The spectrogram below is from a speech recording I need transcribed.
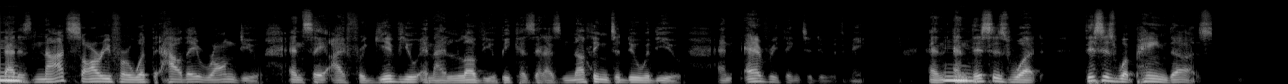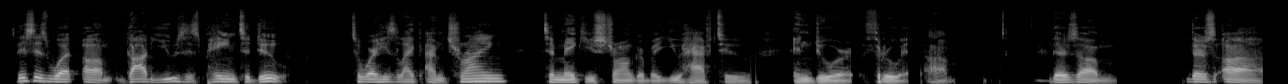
that Mm. is not sorry for what the, how they wronged you and say I forgive you and I love you because it has nothing to do with you and everything to do with me. And and Mm. this is what this is what pain does. This is what um God uses pain to do to where he's like I'm trying to make you stronger but you have to endure through it. Um there's um there's uh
